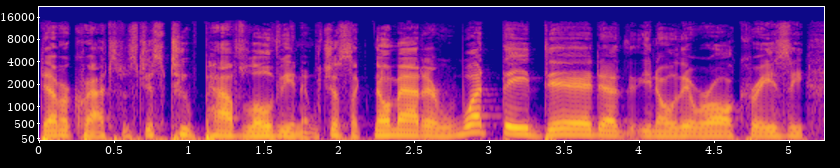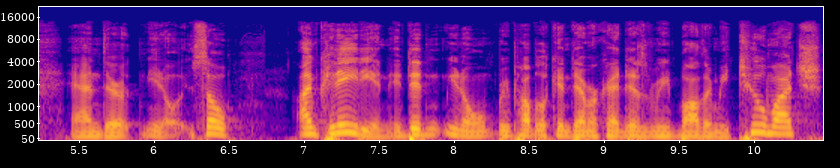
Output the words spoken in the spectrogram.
Democrats was just too Pavlovian. It was just like no matter what they did, uh, you know, they were all crazy. And they're, you know, so I'm Canadian. It didn't, you know, Republican, Democrat doesn't really bother me too much.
